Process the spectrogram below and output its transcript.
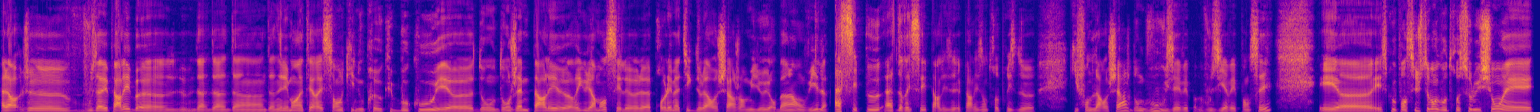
Alors, je, vous avez parlé bah, d'un élément intéressant qui nous préoccupe beaucoup et euh, dont, dont j'aime parler euh, régulièrement, c'est la problématique de la recharge en milieu urbain, en ville, assez peu adressée par les, par les entreprises de, qui font de la recharge. Donc vous, vous y avez, vous y avez pensé. Et est-ce que vous pensez justement que votre solution est,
